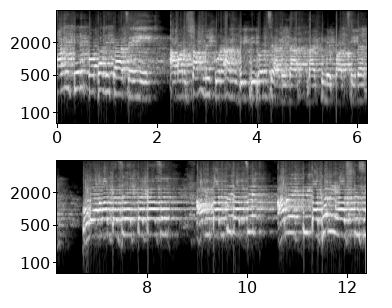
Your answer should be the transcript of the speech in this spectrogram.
মালিকের কথা লেখা আছে, আমার সামনে কোরআন বিক্রি হচ্ছে, আমি না না কিনে পাচ্ছি না। বলে আমার কাছে এক টাকা আছে, আমি বাড়িতে যাচ্ছি, আরও একটি টাকা নিয়ে আসতেছি,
